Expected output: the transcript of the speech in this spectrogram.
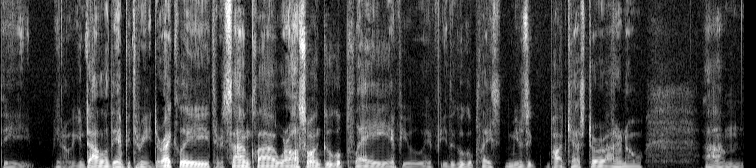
the you know you can download the MP3 directly through SoundCloud. We're also on Google Play. If you if you, the Google Play music podcast store, I don't know. Um,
